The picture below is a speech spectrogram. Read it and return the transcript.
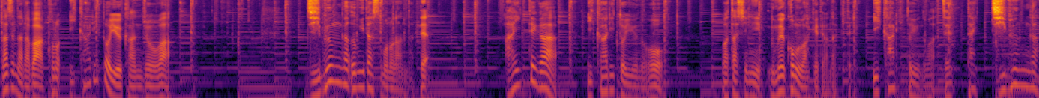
なぜならばこの怒りという感情は自分が生み出すものなんだって。相手が怒りというのを私に埋め込むわけではなくて怒りというのは絶対自分が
